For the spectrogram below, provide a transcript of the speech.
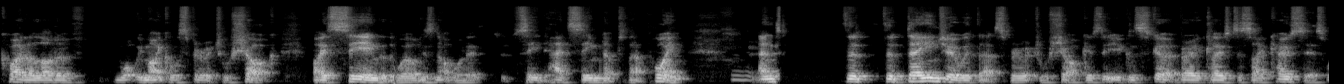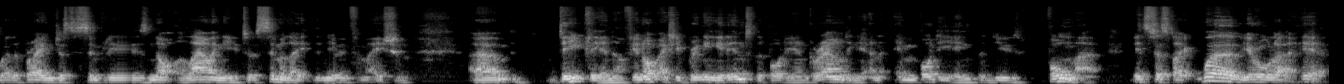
quite a lot of what we might call spiritual shock by seeing that the world is not what it had seemed up to that point. Mm-hmm. And the, the danger with that spiritual shock is that you can skirt very close to psychosis, where the brain just simply is not allowing you to assimilate the new information um, deeply enough. You're not actually bringing it into the body and grounding it and embodying the new format. It's just like, whoa, you're all out here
